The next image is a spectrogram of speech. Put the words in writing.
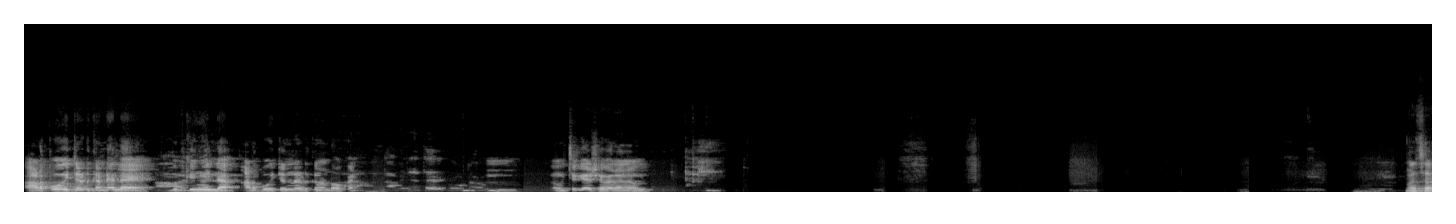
ആടെ പോയിട്ട് എടുക്കണ്ടല്ലേ? ബുക്കിംഗ് ഇല്ല. ആടെ പോയിട്ട് തന്നെ എടുക്കണം ടോക്കൺ അവനെ തിരക്കുണ്ടാവും. ഉം. ഉച്ചയ്ക്ക് ശേഷം വരാനാവും എന്നുവെച്ചാ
